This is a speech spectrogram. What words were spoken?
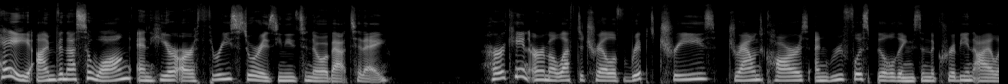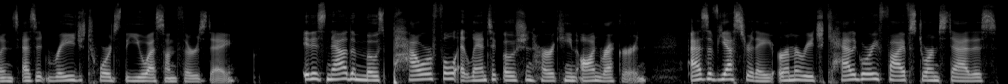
Hey, I'm Vanessa Wong, and here are three stories you need to know about today. Hurricane Irma left a trail of ripped trees, drowned cars, and roofless buildings in the Caribbean islands as it raged towards the U.S. on Thursday. It is now the most powerful Atlantic Ocean hurricane on record. As of yesterday, Irma reached Category 5 storm status,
